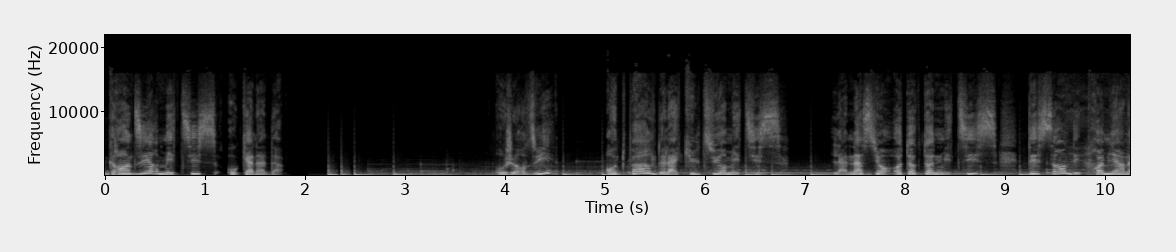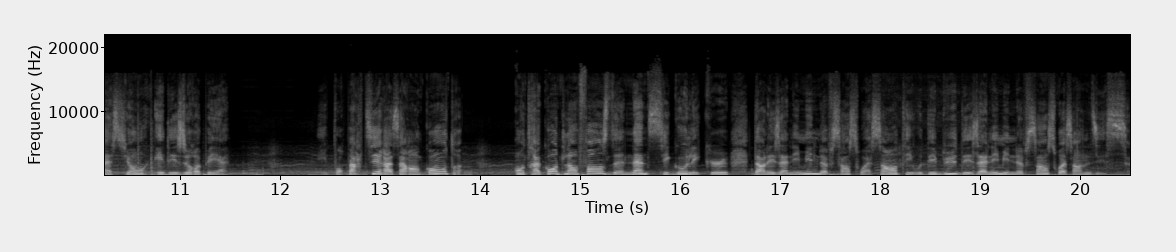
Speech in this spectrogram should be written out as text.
Grandir métis au Canada. Aujourd'hui, on te parle de la culture métisse. La nation autochtone métisse descend des Premières Nations et des Européens. Et pour partir à sa rencontre, on te raconte l'enfance de Nancy Goolaker dans les années 1960 et au début des années 1970.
